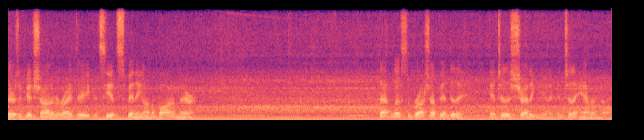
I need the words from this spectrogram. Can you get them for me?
there's a good shot of it right there. You can see it spinning on the bottom there. That lifts the brush up into the into the shredding unit, into the hammer mill.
